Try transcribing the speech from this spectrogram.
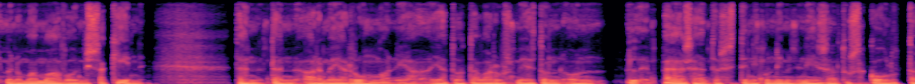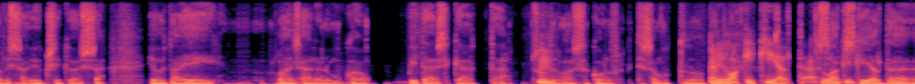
nimenomaan maavoimissakin tämän, tämän armeijan rungon. Ja, ja tuota, varusmiehet on, on pääsääntöisesti niin, kuin niin sanotussa kouluttavissa yksiköissä, joita ei lainsäädännön mukaan pitäisi käyttää sotilaallisessa mm. konfliktissa. Mutta tuota, Eli laki kieltää siis. Laki kieltää,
